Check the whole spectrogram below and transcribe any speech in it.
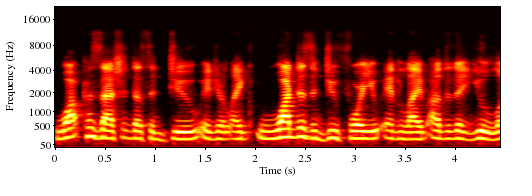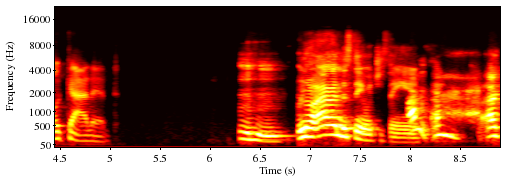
what possession does it do in your like what does it do for you in life other than you look at it mm-hmm. no i understand what you're saying I,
